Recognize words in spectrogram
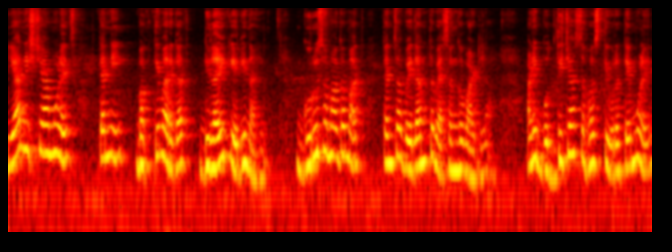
या निश्चयामुळेच त्यांनी भक्तिमार्गात ढिलाई केली नाही. गुरुसमागमात त्यांचा वेदांत व्यासंग वाढला आणि बुद्धीच्या सहज तीव्रतेमुळे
